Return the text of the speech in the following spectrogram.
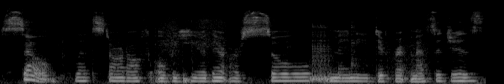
So let's start off over here. There are so many different messages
